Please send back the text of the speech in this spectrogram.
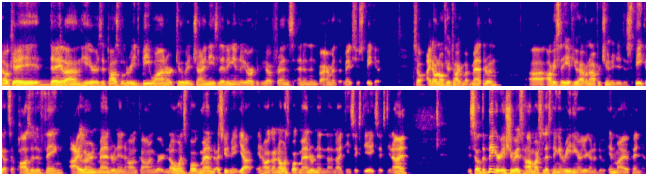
Okay, Daylan here. Is it possible to reach B1 or 2 in Chinese living in New York if you have friends and an environment that makes you speak it? So I don't know if you're talking about Mandarin. Uh, obviously, if you have an opportunity to speak, that's a positive thing. I learned Mandarin in Hong Kong where no one spoke Mandarin. Excuse me. Yeah, in Hong Kong, no one spoke Mandarin in uh, 1968, 69. So the bigger issue is how much listening and reading are you going to do, in my opinion.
